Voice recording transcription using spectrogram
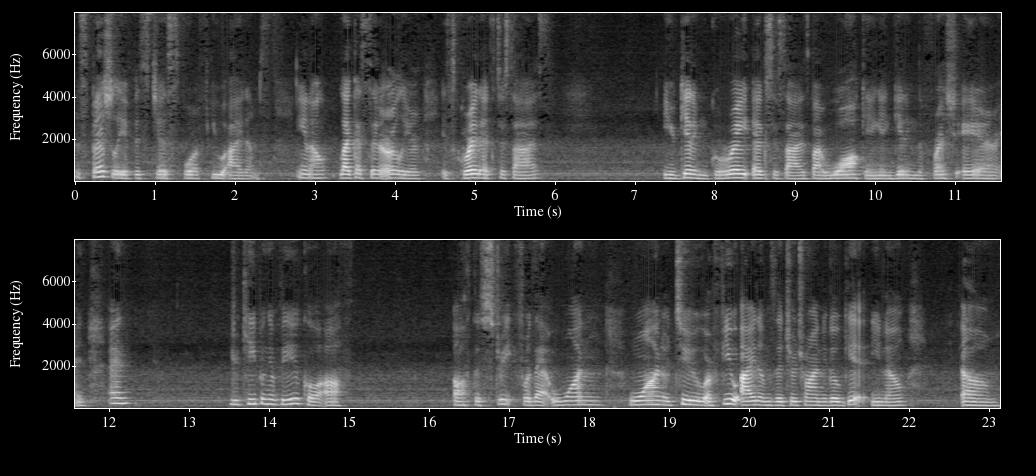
especially if it's just for a few items. You know, like I said earlier, it's great exercise. You're getting great exercise by walking and getting the fresh air and and you're keeping a vehicle off off the street for that one one or two or few items that you're trying to go get you know? Um,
